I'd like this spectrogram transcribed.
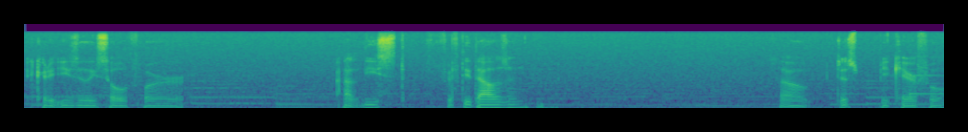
It could have easily sold for at least 50,000. So just be careful.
